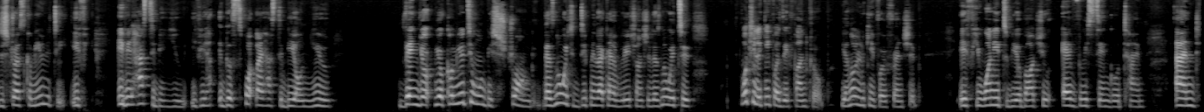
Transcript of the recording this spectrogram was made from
destroys community. If, if it has to be you, if you, if the spotlight has to be on you, then your, your community won't be strong. There's no way to deepen that kind of relationship. There's no way to, what you're looking for is a fan club. You're not looking for a friendship. If you want it to be about you every single time. And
